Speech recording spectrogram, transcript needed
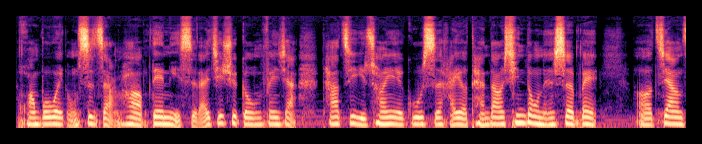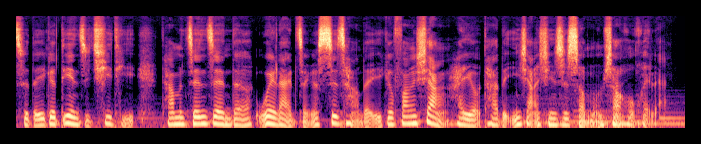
黄博伟董事长哈 Dennis 来继续跟我们分享他自己创业故事，还有谈到新动能设备。呃，这样子的一个电子气体，他们真正的未来整个市场的一个方向，还有它的影响性是什么？我们稍后回来。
